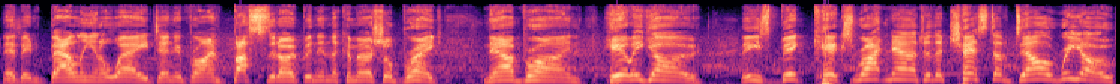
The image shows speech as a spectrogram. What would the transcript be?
They've been battling it away. Daniel Bryan busted open in the commercial break. Now Bryan, here we go. These big kicks right now to the chest of Del Rio.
